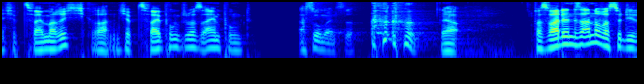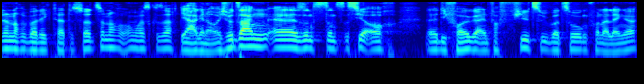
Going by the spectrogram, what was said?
Ich habe zweimal richtig geraten. Ich habe zwei Punkte, du hast einen Punkt. Ach so, meinst du? ja. Was war denn das andere, was du dir dann noch überlegt hattest? Du hast du noch irgendwas gesagt? Ja, genau. Ich würde sagen, äh, sonst, sonst ist hier auch äh, die Folge einfach viel zu überzogen von der Länge.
